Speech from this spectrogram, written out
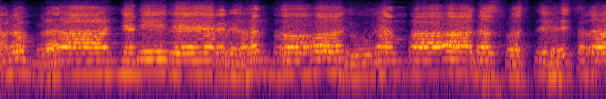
अनुव्रतान्यदीतेर्गृहन्तो यूयम् पादस्वस्तिभिः सदा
